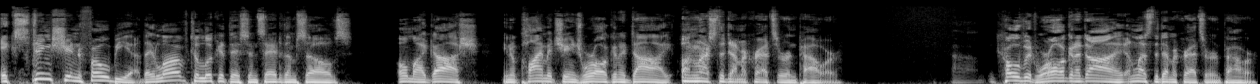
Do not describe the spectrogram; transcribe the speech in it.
extinction phobia. They love to look at this and say to themselves, "Oh my gosh, you know, climate change, we're all going to die unless the Democrats are in power. Um, COVID, we're all going to die unless the Democrats are in power."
